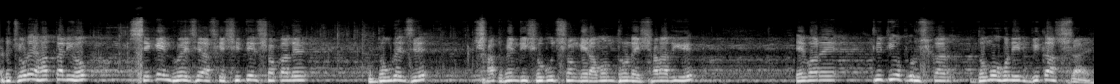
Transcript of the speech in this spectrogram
একটা জোরে হাততালি হোক। সেকেন্ড হয়েছে আজকে শীতের সকালে দৌড়েছে সাতভেন্ডি সবুজ সঙ্গের আমন্ত্রণে সাড়া দিয়ে। এবারে তৃতীয় পুরস্কার দমোহনির বিকাশ রায়।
